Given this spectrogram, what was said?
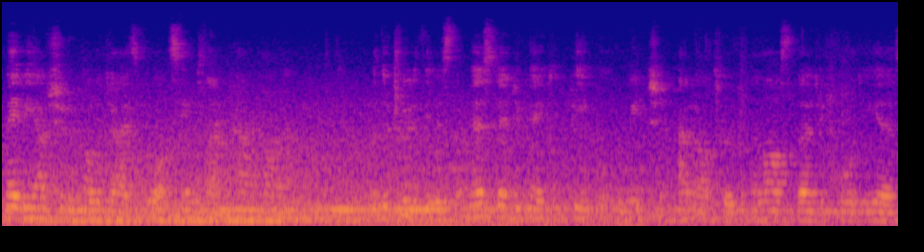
maybe I should apologise for what seems like paranoia. But the truth is that most educated people who reach adulthood in the last 30, 40 years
